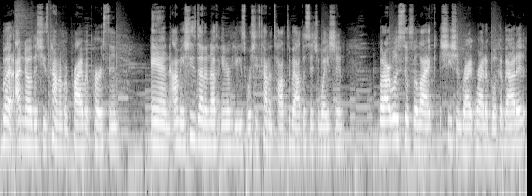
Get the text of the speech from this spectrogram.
but I know that she's kind of a private person and I mean she's done enough interviews where she's kind of talked about the situation but I really still feel like she should write write a book about it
